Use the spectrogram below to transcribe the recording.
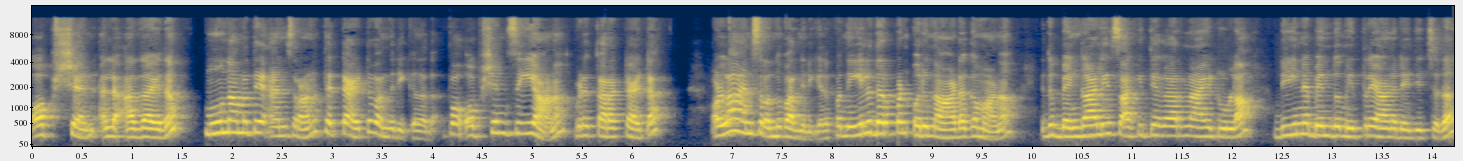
ഓപ്ഷൻ അല്ല അതായത് മൂന്നാമത്തെ ആൻസർ ആണ് തെറ്റായിട്ട് വന്നിരിക്കുന്നത്. അപ്പോൾ ഓപ്ഷൻ സി ആണ്. ഇവിടെ കറക്റ്റ് ആയിട്ട് ഉള്ള ആൻസർ എന്ന് പറഞ്ഞിരിക്കുന്നത്. ഇപ്പൊ നീലദർപ്പൺ ഒരു നാടകമാണ്. ഇത് ബംഗാളി സാഹിത്യകാരനായിട്ടുള്ള ദീനബന്ധു മിത്രയാണ് രചിച്ചത്.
